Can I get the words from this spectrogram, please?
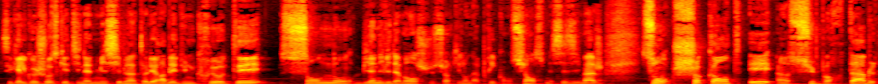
C'est quelque chose qui est inadmissible, intolérable et d'une cruauté sans nom, bien évidemment. Je suis sûr qu'il en a pris conscience, mais ces images sont choquantes et insupportables.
